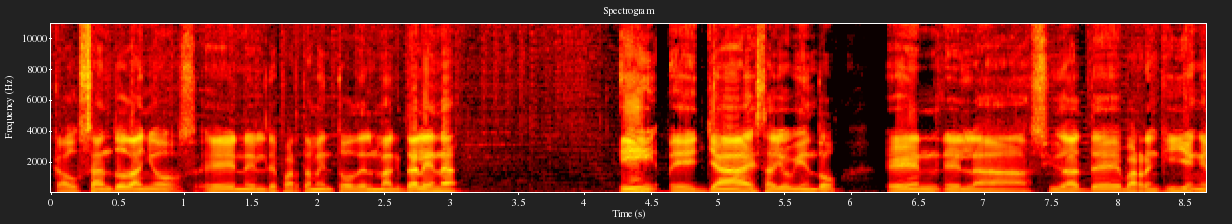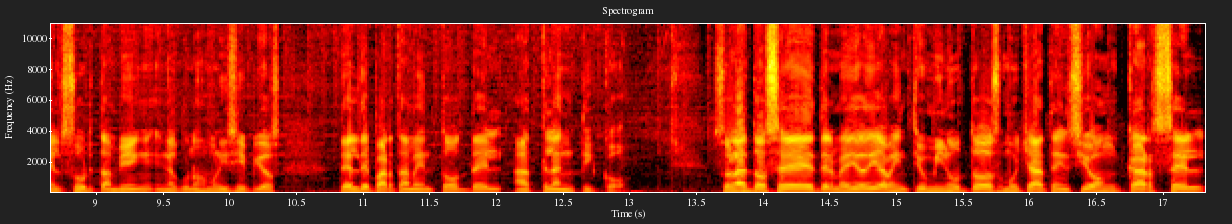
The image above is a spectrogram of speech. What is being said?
causando daños en el departamento del Magdalena y eh, ya está lloviendo en, en la ciudad de Barranquilla, en el sur, también en algunos municipios del departamento del Atlántico. Son las 12 del mediodía, 21 minutos. Mucha atención. Cárcel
